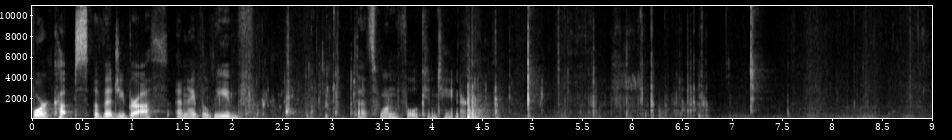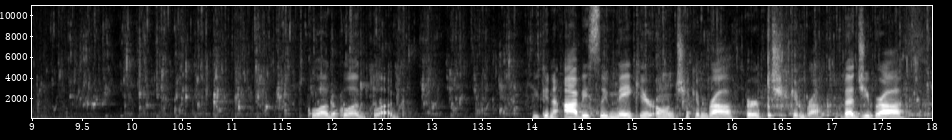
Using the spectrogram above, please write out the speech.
four cups of veggie broth, and I believe that's one full container. Glug, glug, glug. You can obviously make your own chicken broth, or chicken broth, veggie broth.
